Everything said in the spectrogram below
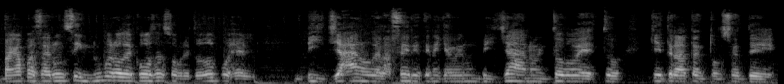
van a pasar un sinnúmero de cosas, sobre todo, pues, el villano de la serie, tiene que haber un villano en todo esto que trata entonces de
